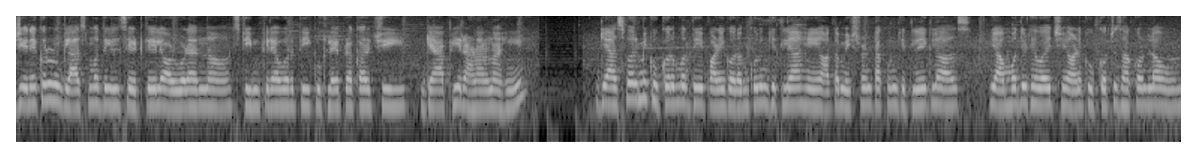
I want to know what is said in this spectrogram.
जेणेकरून ग्लासमधील सेट केलेल्या अळवड्यांना स्टीम केल्यावरती कुठल्याही प्रकारची गॅप ही राहणार नाही. गॅसवर मी कुकरमध्ये पाणी गरम करून घेतले आहे. आता मिश्रण टाकून घेतलेले ग्लास यामध्ये ठेवायचे आणि कुकरचे झाकण लावून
